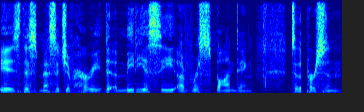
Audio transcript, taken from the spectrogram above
is this message of hurry, the immediacy of responding to the person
